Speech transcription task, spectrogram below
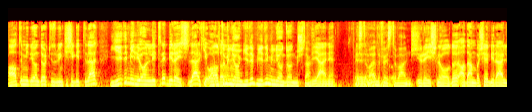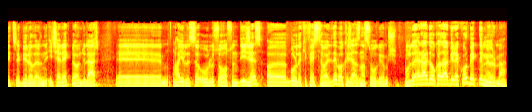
6 milyon 400 bin kişi gittiler. 7 milyon litre bira içtiler ki 6 ortalama- milyon gidip 7 milyon dönmüşler. Yani. Festival de e, festivalmiş. Üreyişli oldu. Adam başı birer litre biralarını içerek döndüler. Ee, hayırlısı uğurlusu olsun diyeceğiz. Ee, buradaki festivali de bakacağız nasıl oluyormuş. Burada herhalde o kadar bir rekor beklemiyorum ben.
